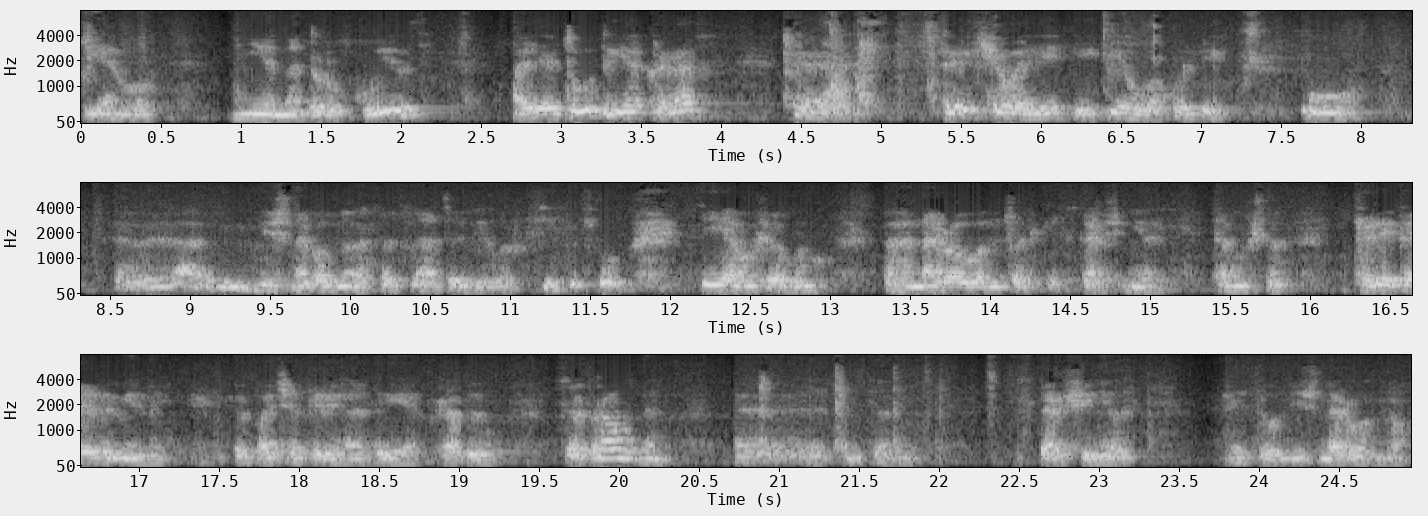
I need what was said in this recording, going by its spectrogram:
его не надрукуют, Але тут якраз е, три чоловіки, які входять у е, Міжнародну асоціацію білорусів. Я вже був гонорован тільки старшньою, тому що три терміни по чотири роки я пробив заправним е, старшиною этого международного.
